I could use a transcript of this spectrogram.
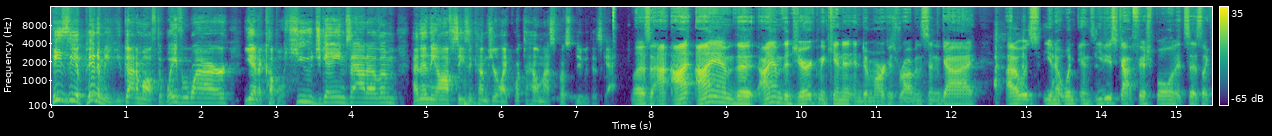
he's the epitome. You got him off the waiver wire. You had a couple huge games out of him, and then the offseason comes. You're like, what the hell am I supposed to do with this guy? Listen, I, I, I am the I am the Jerick McKinnon and Demarcus Robinson guy. I was, you know, when and you do Scott Fish Bowl and it says like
